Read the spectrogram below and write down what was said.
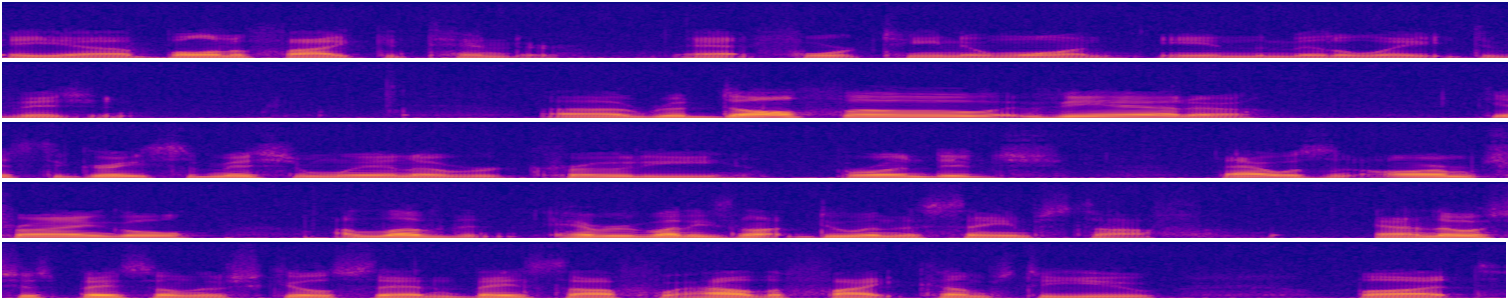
a uh, bona fide contender at 14 and one in the middleweight division. Uh, Rodolfo Vieira gets the great submission win over Cody Brundage. That was an arm triangle. I love that everybody's not doing the same stuff. And I know it's just based on their skill set and based off how the fight comes to you, but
